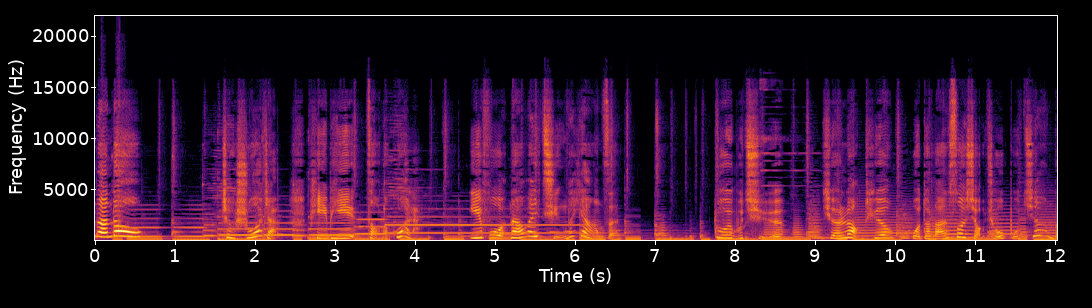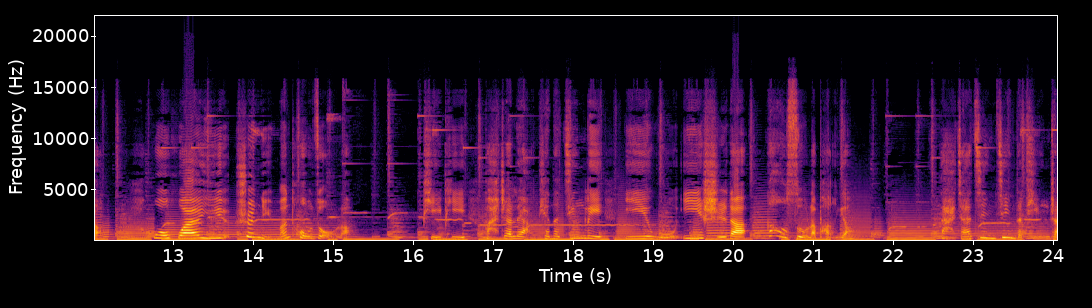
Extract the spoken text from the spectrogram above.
难道……”正说着，皮皮走了过来，一副难为情的样子。对不起，前两天我的蓝色小球不见了，我怀疑是你们偷走了。皮皮把这两天的经历一五一十地告诉了朋友，家静静地听着。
